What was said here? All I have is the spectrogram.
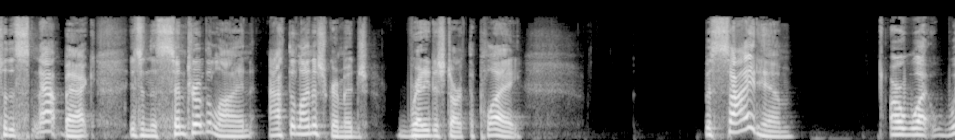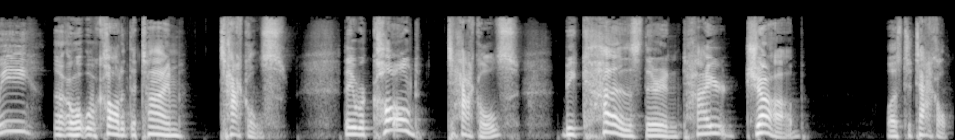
So the snapback is in the center of the line, at the line of scrimmage, ready to start the play. Beside him are what we, or what we called at the time, tackles. They were called tackles because their entire job was to tackle.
